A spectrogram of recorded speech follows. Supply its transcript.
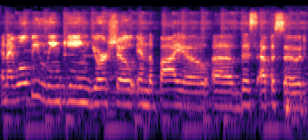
And I will be linking your show in the bio of this episode.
